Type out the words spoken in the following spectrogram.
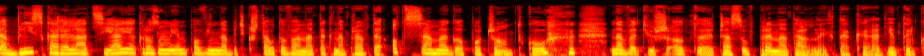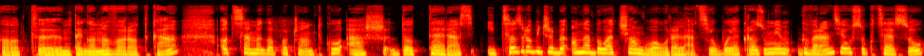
Ta bliska relacja, jak rozumiem, powinna być kształtowana tak naprawdę od samego początku, nawet już od czasów prenatalnych, tak, nie tylko od tego noworodka, od samego początku aż do teraz. I co zrobić, żeby ona była ciągłą relacją? Bo jak rozumiem, gwarancją sukcesu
